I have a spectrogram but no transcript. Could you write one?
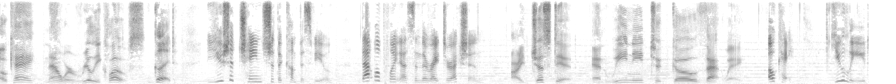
Okay, now we're really close. Good. You should change to the compass view. That will point us in the right direction. I just did, and we need to go that way. Okay, you lead,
